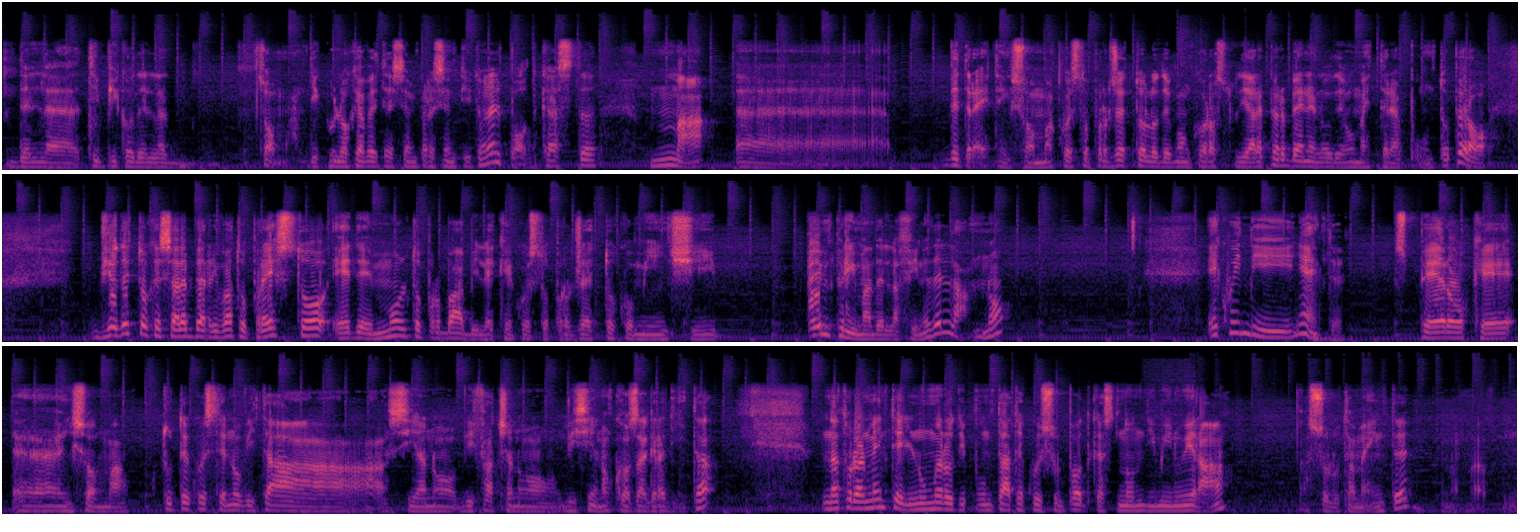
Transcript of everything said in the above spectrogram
del tipico della, insomma, di quello che avete sempre sentito nel podcast, ma eh, vedrete, insomma, questo progetto lo devo ancora studiare. Per bene, lo devo mettere a punto, però vi ho detto che sarebbe arrivato presto ed è molto probabile che questo progetto cominci ben prima della fine dell'anno. E quindi niente, spero che eh, insomma tutte queste novità siano, vi, facciano, vi siano cosa gradita. Naturalmente il numero di puntate qui sul podcast non diminuirà, assolutamente,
